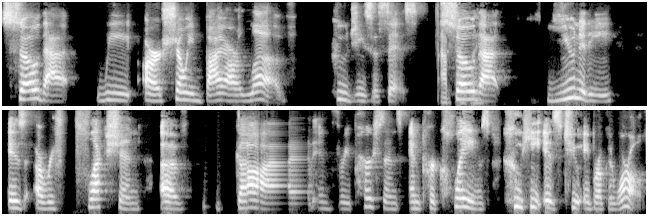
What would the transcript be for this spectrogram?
so that we are showing by our love who jesus is. So that unity is a reflection of god in three persons and proclaims who he is to a broken world.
